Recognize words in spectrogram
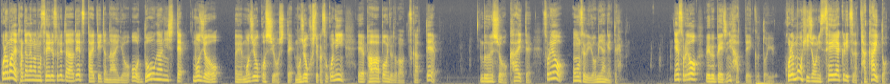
これまで縦長のセールスレターで伝えていた内容を動画にして文字を、えー、文字起こしをして、文字起こしというかそこに、え、パワーポイントとかを使って文章を書いて、それを音声で読み上げて、で、それをウェブページに貼っていくという。これも非常に制約率が高いと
